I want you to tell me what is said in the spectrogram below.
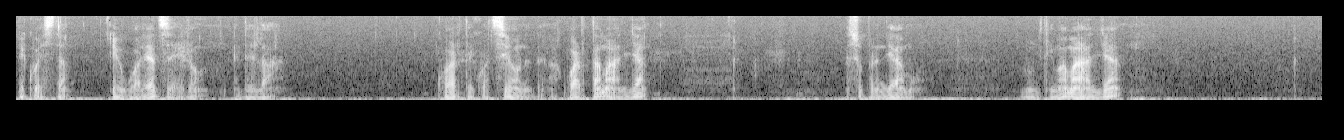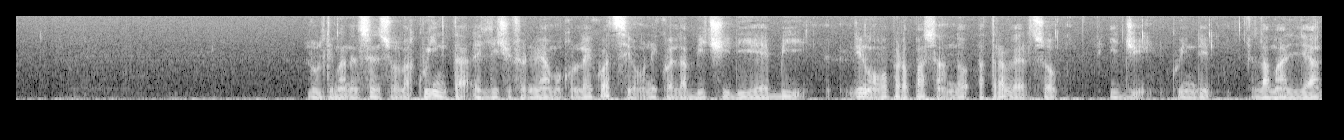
e questa è uguale a 0 ed è la quarta equazione della quarta maglia. Adesso prendiamo l'ultima maglia. L'ultima nel senso la quinta e lì ci fermiamo con le equazioni quella BCD e B di nuovo però passando attraverso i G quindi la maglia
